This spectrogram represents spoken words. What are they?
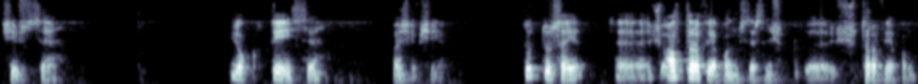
çiftse yok değilse başka bir şey yap. Tuttuğu sayı e, şu alt tarafı yapalım isterseniz. Şu, e, şu tarafı yapalım.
